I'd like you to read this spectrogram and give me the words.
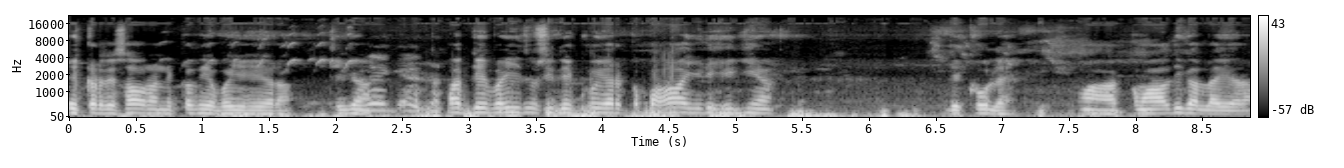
ਏਕੜ ਦੇ ਹਿਸਾਬ ਨਾਲ ਨਿਕਲਦੀ ਆ ਬਈ ਇਹ ਯਾਰ, ਠੀਕ ਆ? ਅੱਗੇ ਬਈ ਤੁਸੀਂ ਦੇਖੋ ਯਾਰ, ਕਪਾਹ ਜਿਹੜੀ ਹੈਗੀ ਆ, ਦੇਖੋ ਲੈ, ਹਾਂ, ਕਮਾਲ ਦੀ ਗੱਲ ਆ ਯਾਰ।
